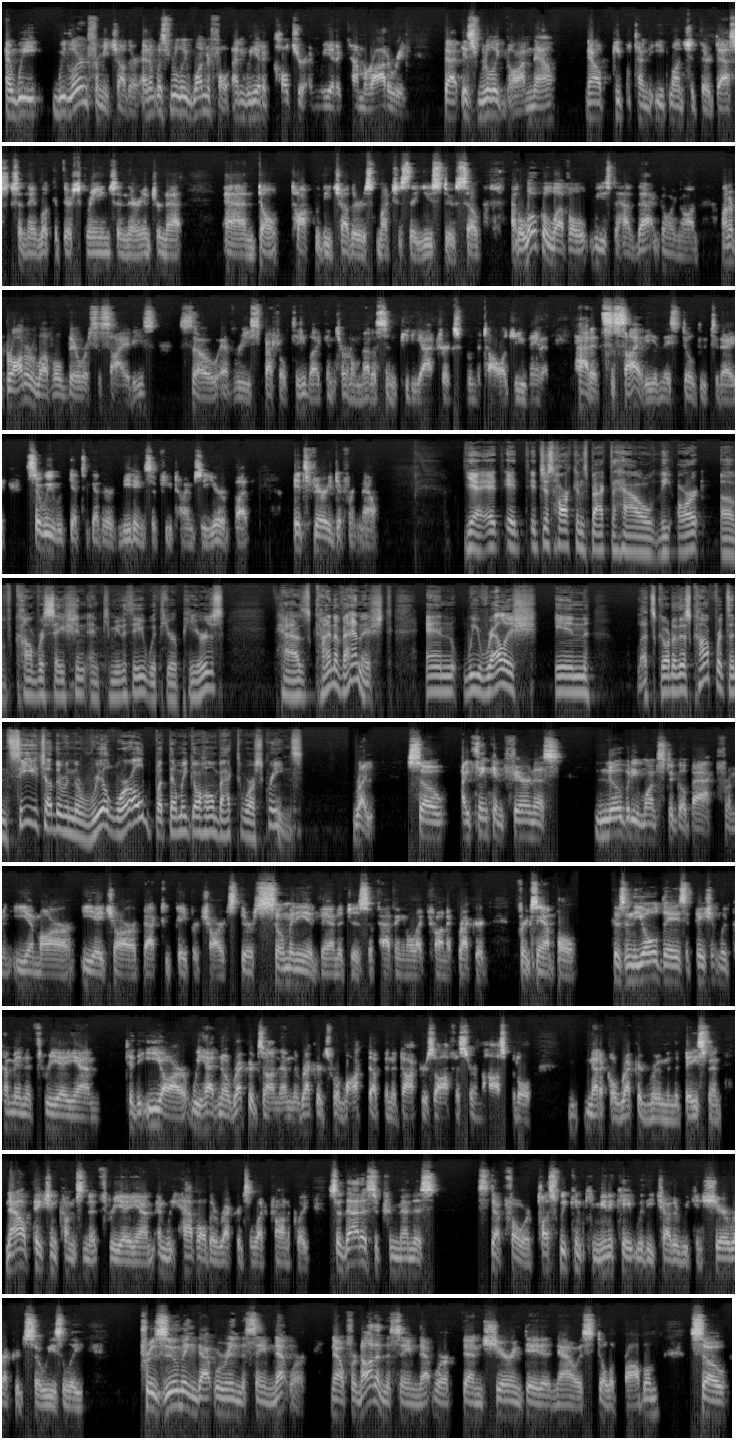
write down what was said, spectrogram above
And we we learned from each other and it was really wonderful. And we had a culture and we had a camaraderie that is really gone now. Now people tend to eat lunch at their desks and they look at their screens and their internet and don't talk with each other as much as they used to. So at a local level, we used to have that going on. On a broader level, there were societies so every specialty, like internal medicine, pediatrics, rheumatology, you name it, had its society, and they still do today. So we would get together at meetings a few times a year, but it's very different now. Yeah, it, it, it just harkens back to how the art of conversation and community with your peers has kind of vanished. And we relish in let's go to this conference and see each other in the real world, but then we go home back to our screens. Right. So I think, in fairness, nobody wants to go back from an EMR, EHR back to paper charts. There are so many advantages of having an electronic record. For example, because in the old days, a patient would come in at 3 a.m. to the ER. We had no records on them. The records were locked up in a doctor's office or in the hospital medical record room in the basement. Now a patient comes in at 3 a.m. and we have all their records electronically. So that is a tremendous step forward. Plus, we can communicate with each other. We can share records so easily, presuming that we're in the same network. Now, if we're not in the same network, then sharing data now is still a problem. So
